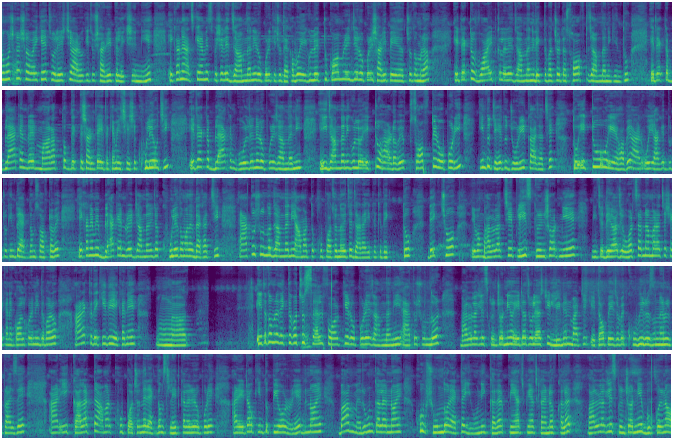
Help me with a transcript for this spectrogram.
নমস্কার সবাইকে, চলে এসেছি আরও কিছু শাড়ির কালেকশন নিয়ে। এখানে আজকে আমি স্পেশালি জামদানির ওপরে কিছু দেখাবো। এগুলো একটু কম রেঞ্জের ওপরে শাড়ি পেয়ে যাচ্ছ তোমরা। এটা একটা হোয়াইট কালারের জামদানি দেখতে পাচ্ছ। এটা সফট জামদানি কিন্তু। এটা একটা ব্ল্যাক অ্যান্ড রেড মারাত্মক দেখতে শাড়িটা। এটাকে আমি শেষে খুলেওছি। এটা একটা ব্ল্যাক অ্যান্ড গোল্ডেনের ওপরে জামদানি। এই জামদানিগুলো একটু হার্ড হবে সফটের ওপরই, কিন্তু যেহেতু জরির কাজ আছে, তো একটু এ হবে। আর ওই আগের দুটো কিন্তু একদম সফট হবে। এখানে আমি ব্ল্যাক অ্যান্ড রেড জামদানিটা খুলে তোমাদের দেখাচ্ছি। এত সুন্দর জামদানি আমার তো খুব পছন্দ হয়েছে, যারা এটাকে দেখতো, দেখছ এবং ভালো লাগছে প্লিজ স্ক্রিনশট নিয়ে নিচে দেওয়া যে হোয়াটসঅ্যাপ নাম্বার আছে, সেখানে কল করে নিতে পারো। আর একটা দেখিয়ে দিই, এখানে এটা তোমরা দেখতে পাচ্ছ সেলফ ওয়ার্কের ওপরে জামদানি এত সুন্দর ভালো লাগলে স্ক্রিনশট নিও। এটা চলে আসছি লিনেন বাটিক এটাও পেয়ে যাবে খুবই রিজনেবল প্রাইসে আর এই কালারটা আমার খুব পছন্দের একদম স্লেট কালারের ওপরে। আর এটাও কিন্তু পিওর রেড নয় বা মেরুন কালার নয় খুব সুন্দর একটা ইউনিক কালার পেঁয়াজ পেঁয়াজ কাইন্ড অফ কালার ভালো লাগলে স্ক্রিনশট নিয়ে বুক করে নাও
